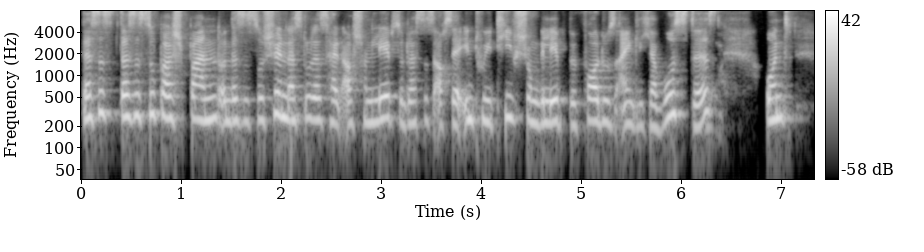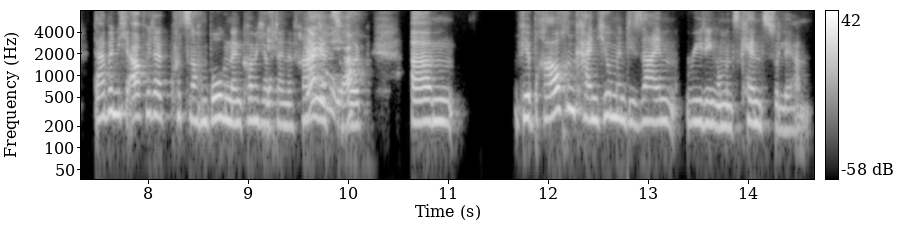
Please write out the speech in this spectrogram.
Das ist, das ist super spannend und das ist so schön, dass du das halt auch schon lebst und du hast es auch sehr intuitiv schon gelebt, bevor du es eigentlich ja wusstest. Und da bin ich auch wieder kurz noch im Bogen, dann komme ich auf deine Frage ja, ja, zurück. Ähm, wir brauchen kein Human Design Reading, um uns kennenzulernen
